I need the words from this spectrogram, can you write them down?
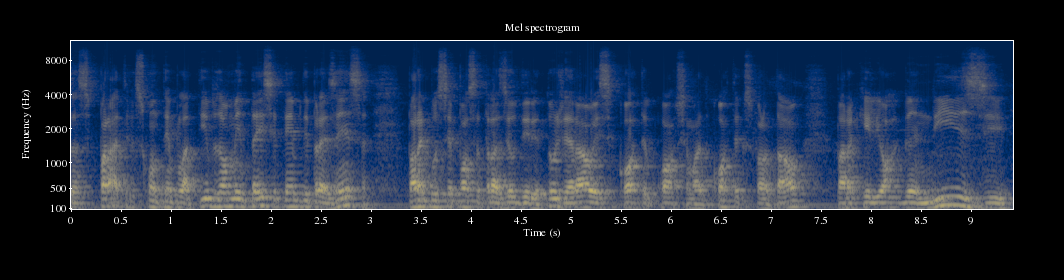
as práticas contemplativas, aumentar esse tempo de presença para que você possa trazer o diretor geral, esse córtex chamado córtex frontal, para que ele organize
